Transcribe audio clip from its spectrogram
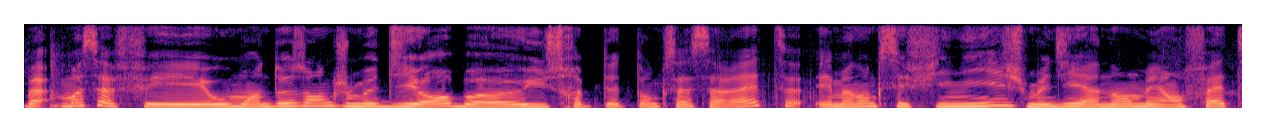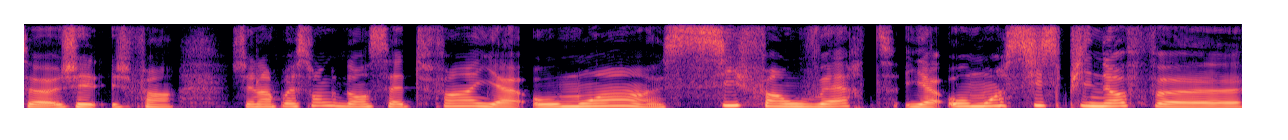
Bah, moi, ça fait au moins deux ans que je me dis, oh, bah, il serait peut-être temps que ça s'arrête. Et maintenant que c'est fini, je me dis, ah non, mais en fait, euh, j'ai l'impression que dans cette fin, il y a au moins six fins ouvertes, il y a au moins six spin-offs euh,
